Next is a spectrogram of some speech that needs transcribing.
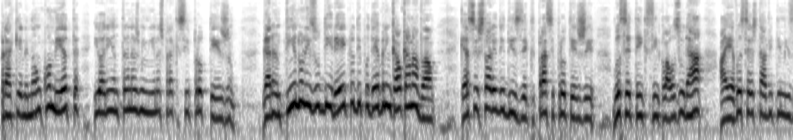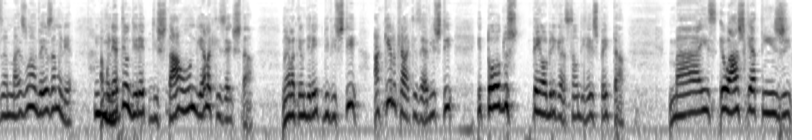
para que ele não cometa e orientando as meninas para que se protejam garantindo-lhes o direito de poder brincar o carnaval. Que essa história de dizer que para se proteger você tem que se enclausurar, aí é você está vitimizando mais uma vez a mulher. Uhum. A mulher tem o direito de estar onde ela quiser estar. Né? Ela tem o direito de vestir aquilo que ela quiser vestir e todos têm a obrigação de respeitar. Mas eu acho que atinge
